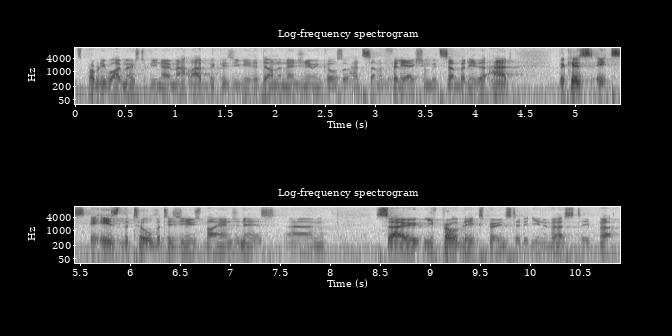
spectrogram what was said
it's probably why most of you know MATLAB because you've either done an engineering course or had some affiliation with somebody that had, because it's, it is the tool that is used by engineers. Um, so you've probably experienced it at university. But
